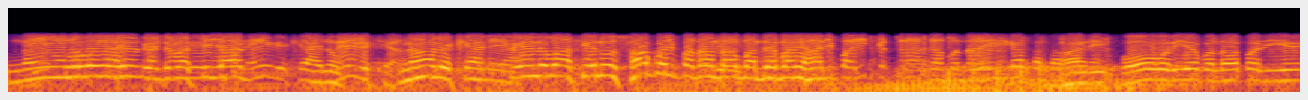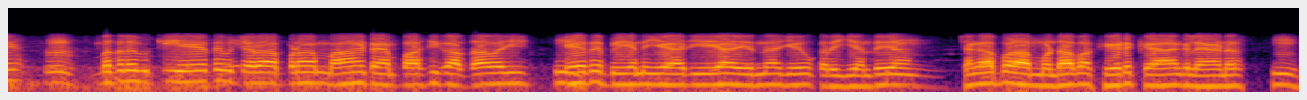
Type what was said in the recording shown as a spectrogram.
ਨਹੀਂ ਇਹਨੂੰ ਕੋਈ ਪਿੰਡ ਵਾਸੀ ਆ। ਨਹੀਂ ਵੇਖਿਆ ਇਹਨੂੰ। ਨਹੀਂ ਵੇਖਿਆ। ਨਾ ਵੇਖਿਆ ਨਹੀਂ ਪਿੰਡ ਵਾਸੀਆਂ ਨੂੰ ਸਭ ਕੁਝ ਪਤਾ ਹੁੰਦਾ ਬੰਦੇ ਬਾਰੇ। ਹਾਂਜੀ ਭਾਜੀ ਕਿਸ ਤਰ੍ਹਾਂ ਦਾ ਬੰਦਾ ਹੈ ਹਾਂਜੀ ਬਹੁਤ ਵਧੀਆ ਬੰਦਾ ਭਾਜੀ ਇਹ। ਹੂੰ। ਮਤਲਬ ਕਿ ਇਹ ਤੇ ਵਿਚਾਰਾ ਆਪਣਾ ਮਾਹ ਟਾਈਮ ਪਾਸ ਹੀ ਕਰਦਾ ਵਾ ਜੀ। ਇਹ ਤੇ ਬੇਨਜਾਇਜ਼ ਜੀ ਆ ਇਹਨਾਂ ਜੇ ਉਹ ਕਰੀ ਜਾਂਦੇ ਆ। ਚੰਗਾ ਭਲਾ ਮੁੰਡਾ ਵਾ ਖੇਡ ਕੇ ਆਇਆ ਇੰਗਲੈਂਡ। ਹੂੰ।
